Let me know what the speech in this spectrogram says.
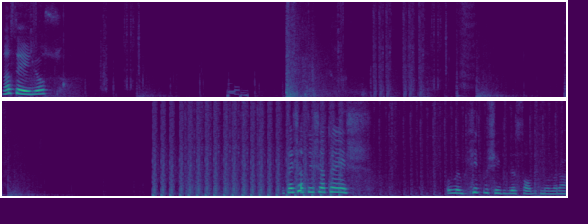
Nasıl eğiliyoruz? Ateş ateş ateş. Oğlum hiçbir şekilde saldırmıyorlar ha.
